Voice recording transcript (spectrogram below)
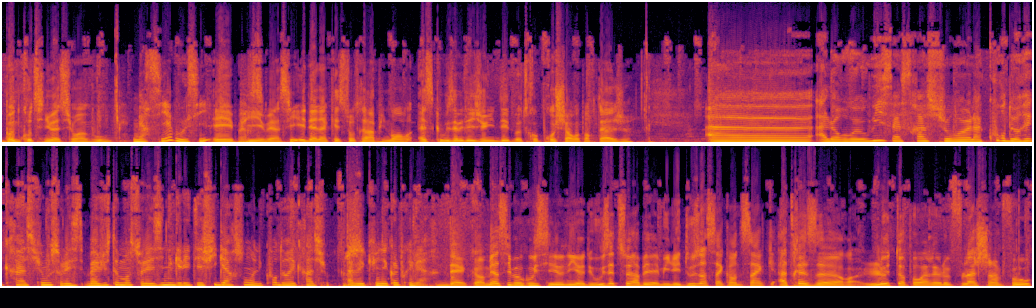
Bonne continuation à vous. Merci à vous aussi. Et puis, Merci. merci. Et dernière question très rapidement. Est-ce que vous avez déjà une idée de votre prochain reportage? Euh, alors euh, oui, ça sera sur euh, la cour de récréation, sur les, bah, justement sur les inégalités filles-garçons dans les cours de récréation, avec une école primaire. D'accord. Merci beaucoup, Sidonie. Vous êtes sur RBM. Il est 12h55 à 13h. Le top horaire et le flash info.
